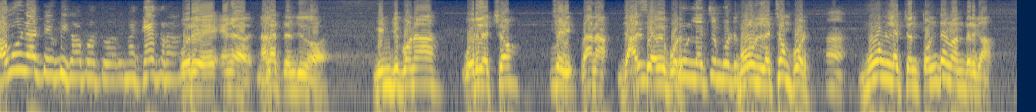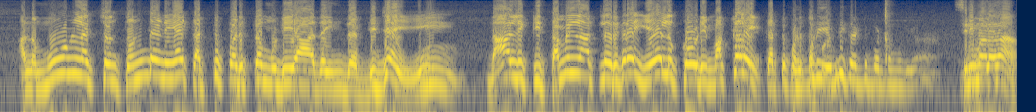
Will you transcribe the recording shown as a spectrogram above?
தமிழ்நாட்டை எப்படி காப்பாத்துவாரு? நான் கேக்குறேன். ஒரு எங்க நல்லா தெரிஞ்சுக்கோ. மிஞ்சி போனா ஒரு லட்சம்? சரி வேணாம். ஜாஸ்தியாவே போடு. மூணு லட்சம் போட்டு மூணு லட்சம் போடு. மூணு லட்சம் தொண்டன் வந்திருக்கான். அந்த மூணு லட்சம் தொண்டனையே கட்டுப்படுத்த முடியாத இந்த விஜய். நாளைக்கு தமிழ்நாட்டுல இருக்கிற ஏழு கோடி மக்களை கட்டுப்படுத்த எப்படி முடியும். எப்படி கட்டுப்படுத்த முடியும்? சினிமாலதான்.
